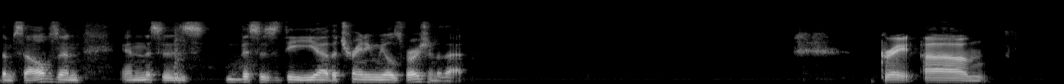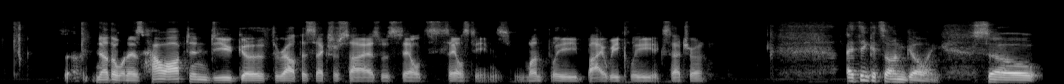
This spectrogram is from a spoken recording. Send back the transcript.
themselves and and this is this is the uh, the training wheels version of that. Great. Um, another one is how often do you go throughout this exercise with sales sales teams? Monthly, biweekly, etc. I think it's ongoing. So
